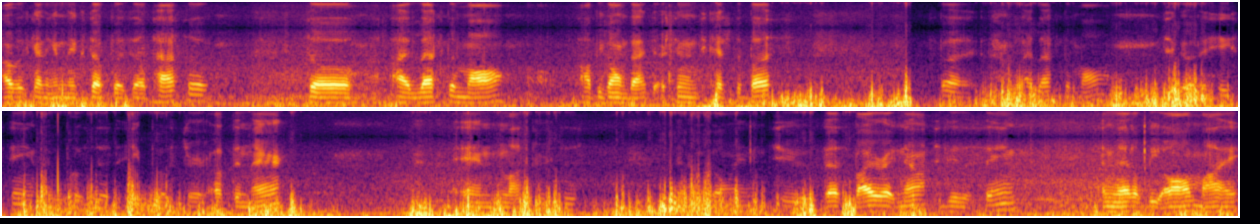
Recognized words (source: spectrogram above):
I was getting mixed up with El Paso. So I left the mall. I'll be going back there soon to catch the bus. But I left the mall to go to Hastings and posted a poster up in there in Las Cruces. And I'm going to Best Buy right now to do the same. And that'll be all my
